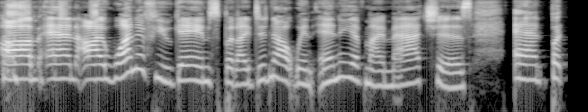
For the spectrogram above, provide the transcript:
um, and I won a few games, but I did not win any of my matches. And, but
